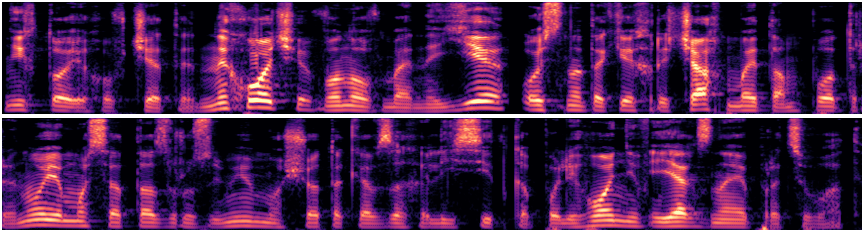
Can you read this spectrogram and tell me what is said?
ніхто його вчити не хоче, воно в мене є. Ось на таких речах ми там потренуємося та зрозуміємо, що таке взагалі сітка полігонів і як з нею працювати.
